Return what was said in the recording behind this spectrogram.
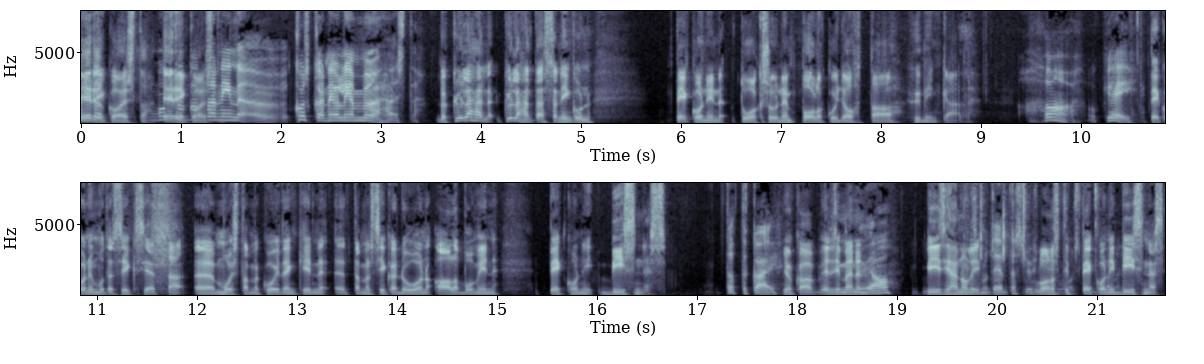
Erikoista, mutta erikoista. Tota niin, koskaan ei ole liian myöhäistä. No kyllähän, kyllähän tässä niin kuin Pekonin tuoksuinen polku johtaa Hyvinkäälle. Ahaa, okei. Okay. Pekoni muuten siksi, että ö, muistamme kuitenkin tämän Sikaduon albumin Pekoni Business, Totta kai. joka ensimmäinen Joo. biisihän oli luonnollisesti Pekoni. Business.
